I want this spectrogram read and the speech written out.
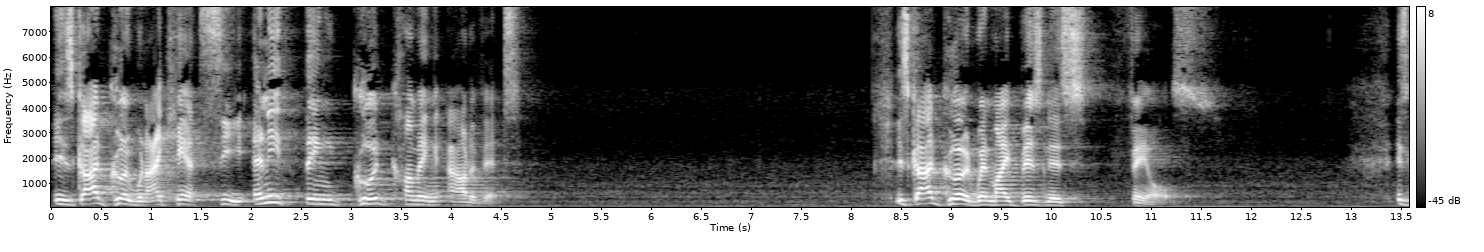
Is God good when I can't see anything good coming out of it? Is God good when my business fails? Is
